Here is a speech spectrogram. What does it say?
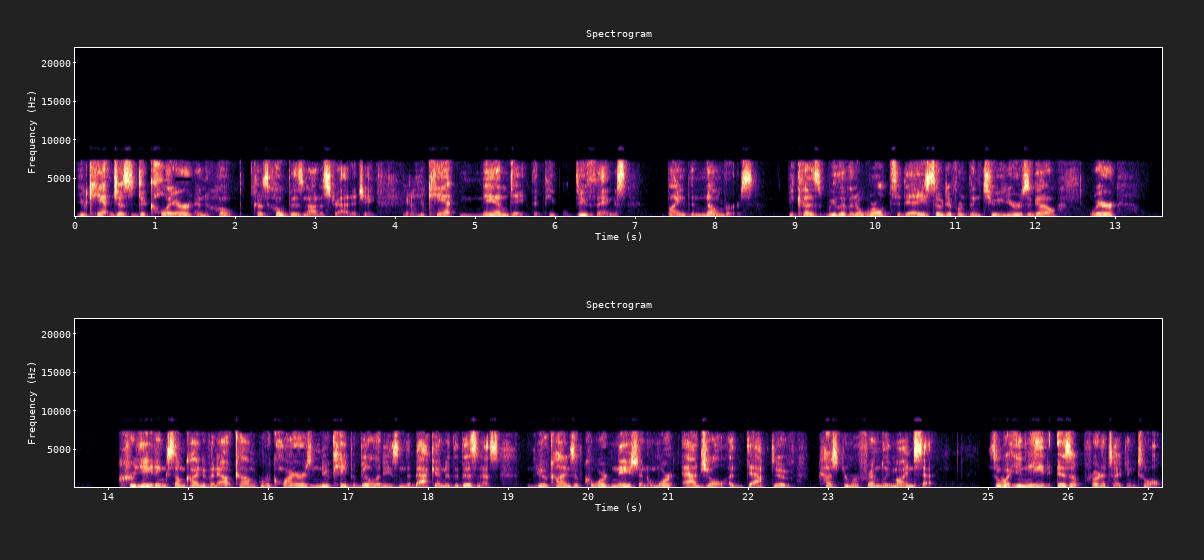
You can't just declare and hope because hope is not a strategy. Yeah. You can't mandate that people do things by the numbers because we live in a world today so different than two years ago where creating some kind of an outcome requires new capabilities in the back end of the business, new kinds of coordination, a more agile, adaptive, customer friendly mindset. So, what you need is a prototyping tool.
